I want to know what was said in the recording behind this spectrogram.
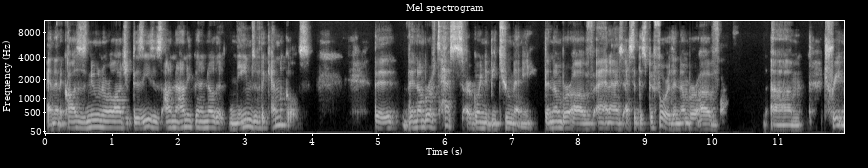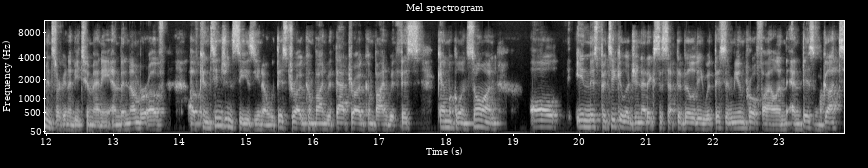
and then it causes new neurologic diseases, I'm not even going to know the names of the chemicals. The, the number of tests are going to be too many. The number of, and I, I said this before, the number of um, treatments are going to be too many and the number of of contingencies you know with this drug combined with that drug combined with this chemical and so on all in this particular genetic susceptibility with this immune profile and, and this gut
